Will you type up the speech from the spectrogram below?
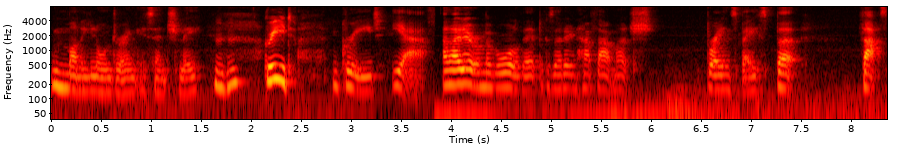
money laundering essentially. Mm-hmm. Greed. greed yeah. And i don't remember all of it because i don't have that much brain space but that's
